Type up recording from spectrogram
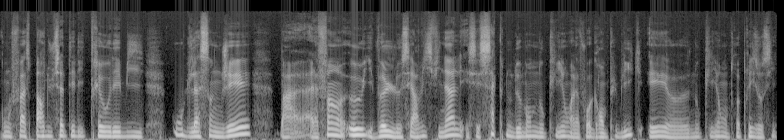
qu'on le fasse par du satellite très haut débit ou de la 5G, bah, à la fin, eux, ils veulent le service final et c'est ça que nous demandent nos clients, à la fois grand public et euh, nos clients entreprises aussi.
